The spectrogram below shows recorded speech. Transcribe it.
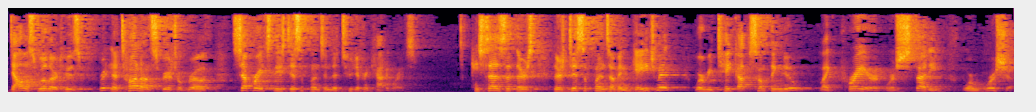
Dallas Willard, who's written a ton on spiritual growth, separates these disciplines into two different categories. He says that there's, there's disciplines of engagement where we take up something new, like prayer or study or worship.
